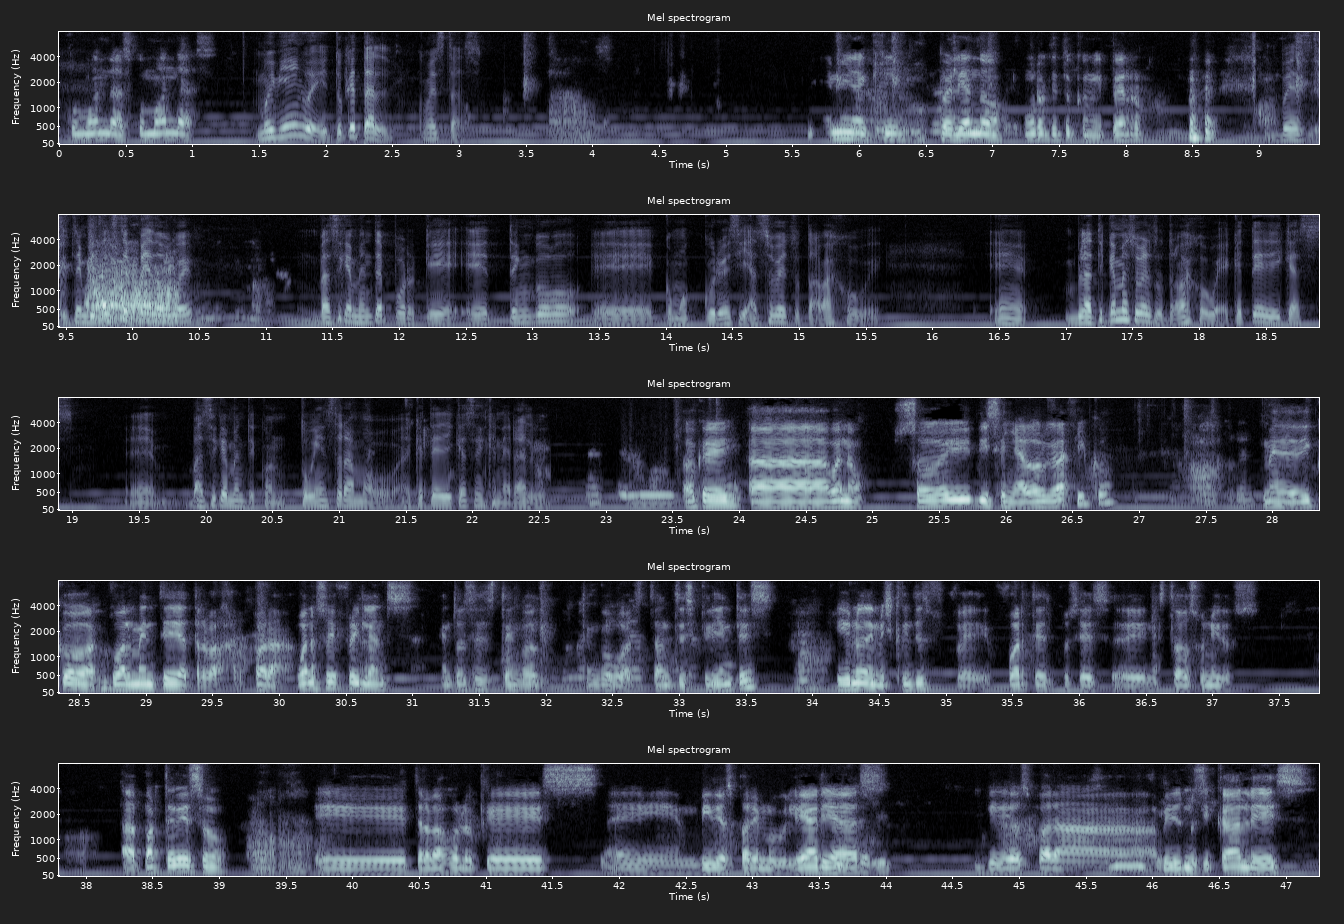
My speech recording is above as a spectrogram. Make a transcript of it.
¿Cómo andas? ¿Cómo andas? Muy bien, güey. ¿Tú qué tal? ¿Cómo estás? Mira aquí peleando un ratito con mi perro. Pues te invité a este pedo, güey. Básicamente porque eh, tengo eh, como curiosidad sobre tu trabajo, güey. Eh, platícame sobre tu trabajo, güey. ¿A qué te dedicas? Eh, básicamente con tu Instagram o a qué te dedicas en general, güey. Ok, ah, bueno, soy diseñador gráfico. Me dedico actualmente a trabajar para, bueno, soy freelance, entonces tengo, tengo bastantes clientes y uno de mis clientes eh, fuertes pues es en Estados Unidos. Aparte de eso, trabajo lo que es videos para inmobiliarias, videos para videos musicales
